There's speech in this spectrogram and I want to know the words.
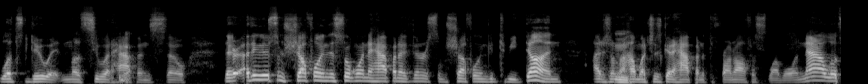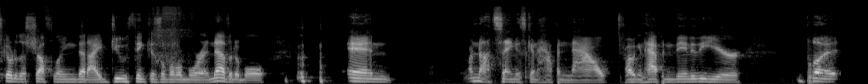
let's do it and let's see what happens. Yeah. So there, I think there's some shuffling that's still going to happen. I think there's some shuffling to be done. I just don't mm. know how much is going to happen at the front office level. And now let's go to the shuffling that I do think is a little more inevitable. and I'm not saying it's going to happen now. It's probably going to happen at the end of the year. But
